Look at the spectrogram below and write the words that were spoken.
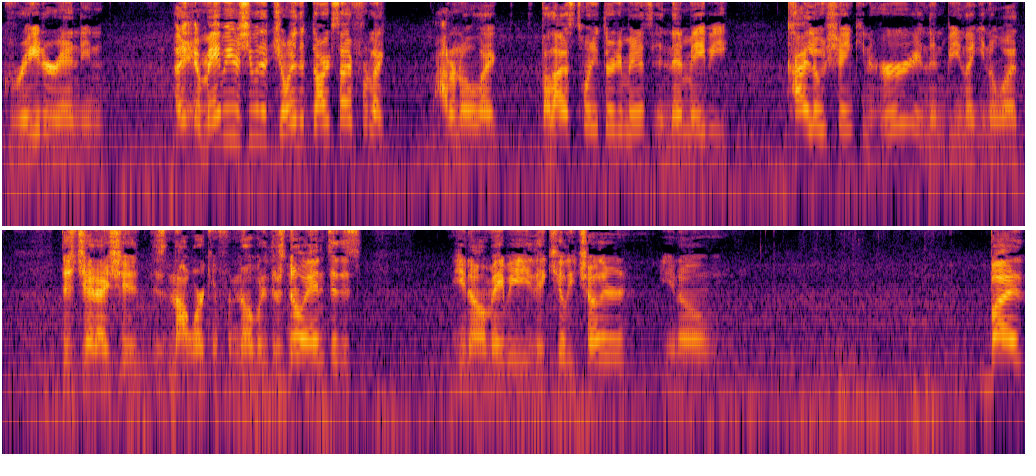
greater ending. I, maybe she would have joined the dark side for like, I don't know, like the last 20, 30 minutes, and then maybe Kylo shanking her, and then being like, you know what, this Jedi shit is not working for nobody. There's no end to this. You know, maybe they kill each other. You know, but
